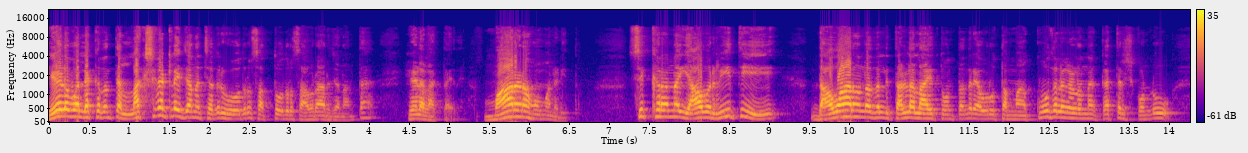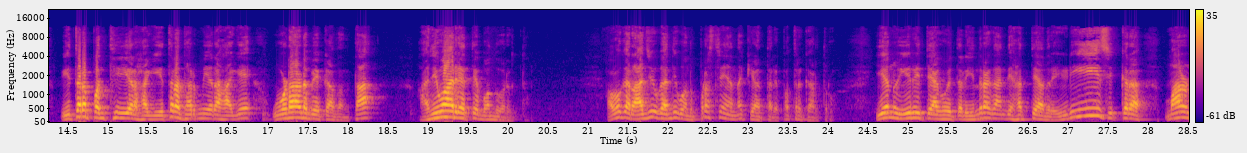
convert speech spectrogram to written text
ಹೇಳುವ ಲೆಕ್ಕದಂತೆ ಲಕ್ಷಗಟ್ಟಲೆ ಜನ ಚದುರಿ ಹೋದರು, ಸತ್ತೋದ್ರು ಸಾವಿರಾರು ಜನ ಅಂತ ಹೇಳಲಾಗ್ತಾ ಇದೆ. ಮಾರಣ ಹೋಮ ನಡೆಯಿತು ಸಿಖ್ಖರನ್ನು ಯಾವ ರೀತಿ ದಾವಾನದಲ್ಲಿ ತಳ್ಳಲಾಯಿತು ಅಂತಂದರೆ ಅವರು ತಮ್ಮ ಕೂದಲುಗಳನ್ನು ಕತ್ತರಿಸಿಕೊಂಡು ಇತರ ಪಂಥೀಯರ ಹಾಗೆ, ಇತರ ಧರ್ಮೀಯರ ಹಾಗೆ ಓಡಾಡಬೇಕಾದಂಥ ಅನಿವಾರ್ಯತೆ ಬಂದು ಹೊರಗ್ತು. ಅವಾಗ ರಾಜೀವ್ ಗಾಂಧಿಗೆ ಒಂದು ಪ್ರಶ್ನೆಯನ್ನು ಕೇಳ್ತಾರೆ ಪತ್ರಕರ್ತರು. ಏನು ಈ ರೀತಿಯಾಗಿ ಹೋಗ್ತಾರೆ ಇಂದಿರಾ ಗಾಂಧಿ ಹತ್ಯೆ ಆದರೆ ಇಡೀ ಸಿಕ್ಕರ ಮಾರಣ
